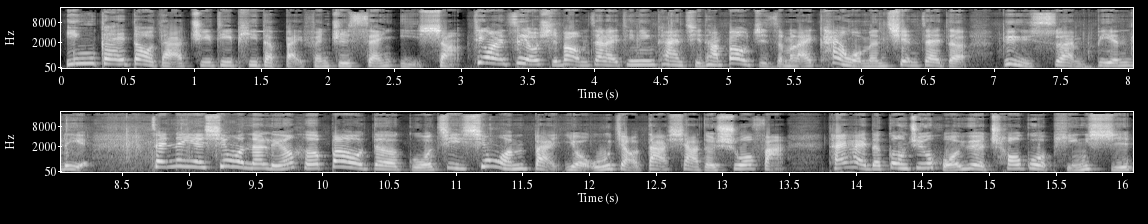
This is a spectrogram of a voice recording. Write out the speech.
应该到达 GDP 的百分之三以上。听完自由时报，我们再来听听看其他报纸怎么来看我们现在的预算编列。在内页新闻呢，联合报的国际新闻版有五角大厦的说法，台海的共军活跃超过平时，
